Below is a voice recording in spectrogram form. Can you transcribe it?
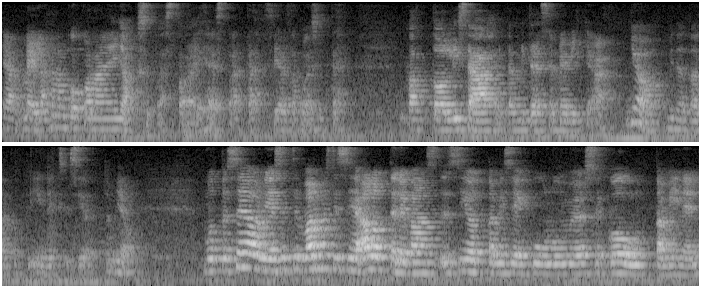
ja meillähän on kokonainen jakso tästä aiheesta, että sieltä voi sitten katsoa lisää, että miten se menikään. Joo, mitä tarkoitti indeksisijoittaminen. Joo. Mutta se on, ja sitten varmasti siihen aloittelevaan sijoittamiseen kuuluu myös se kouluttaminen,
